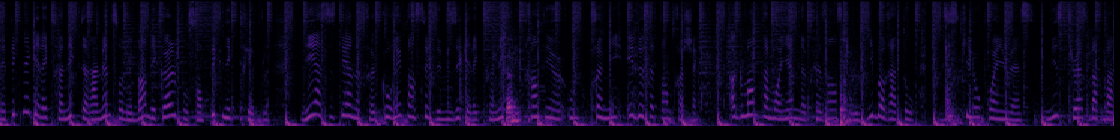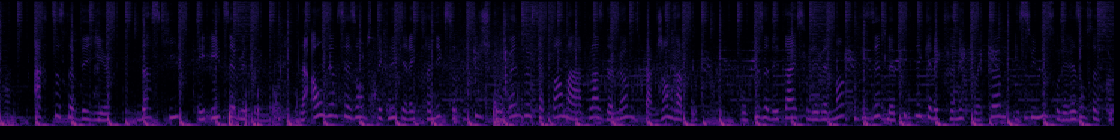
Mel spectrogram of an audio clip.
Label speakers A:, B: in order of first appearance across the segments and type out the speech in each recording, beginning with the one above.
A: Le pique-nique électronique te ramène sur les bancs d'école pour son pique-nique triple. Viens assister à notre cours intensif de musique électronique les 31 août, 1er et 2 septembre prochains. Augmente ta moyenne de présence au Guy Borato, 10 kg.us, Mistress Barbara, Artist of the Year, Dusky et Eats Everything. La 11e saison du pique-nique électronique se poursuit jusqu'au 22 septembre à la place de l'Homme du parc Jean-Drapeau. Pour plus de détails sur l'événement, visite le pique-niqueélectronique.com et suis-nous sur les réseaux sociaux.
